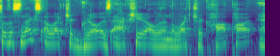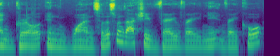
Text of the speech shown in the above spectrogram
So this next electric grill is actually an electric hot pot and grill in one. So this one's actually very, very neat and very cool.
